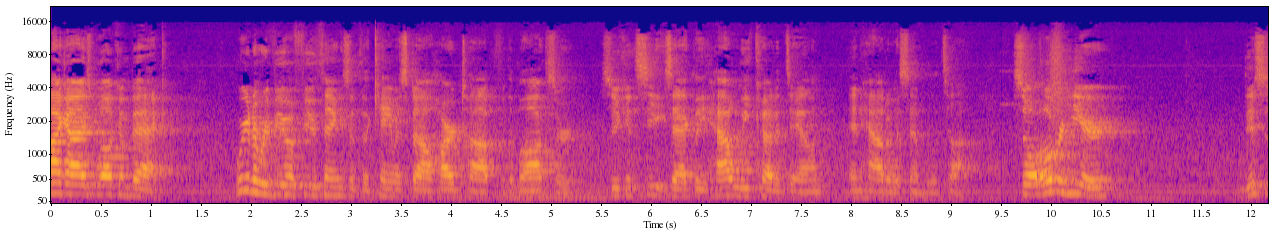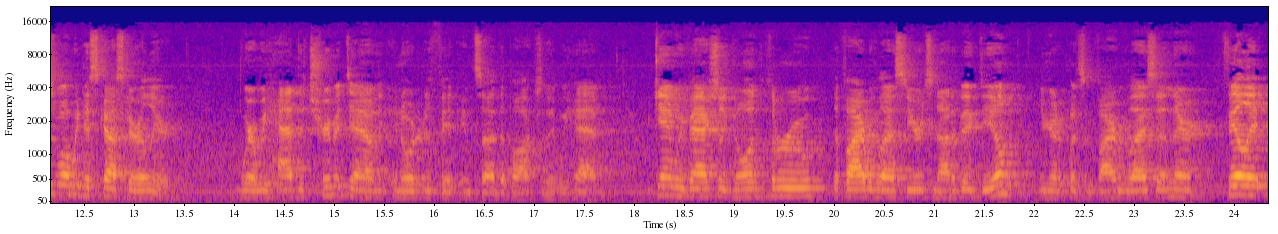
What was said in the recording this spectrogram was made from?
Hi guys, welcome back. We're going to review a few things of the Cayman style hardtop for the Boxster so you can see exactly how we cut it down and how to assemble the top. So over here, this is what we discussed earlier where we had to trim it down in order to fit inside the Boxster that we had. Again, we've actually gone through the fiberglass here. It's not a big deal. You're going to put some fiberglass in there, fill it,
